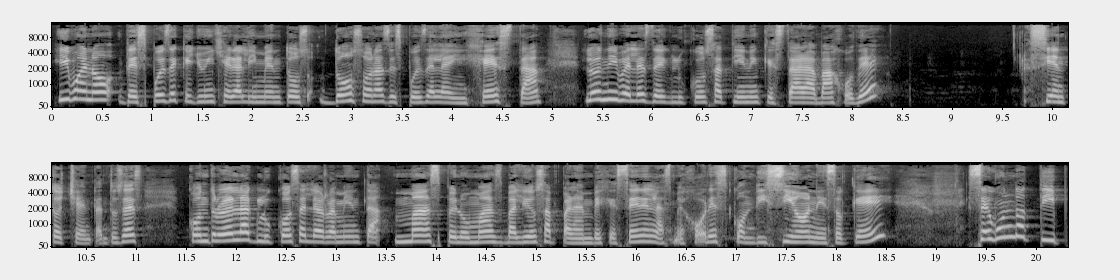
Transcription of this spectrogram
Y bueno, después de que yo ingiera alimentos, dos horas después de la ingesta, los niveles de glucosa tienen que estar abajo de 180. Entonces, controlar la glucosa es la herramienta más, pero más valiosa para envejecer en las mejores condiciones, ¿ok? Segundo tip,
